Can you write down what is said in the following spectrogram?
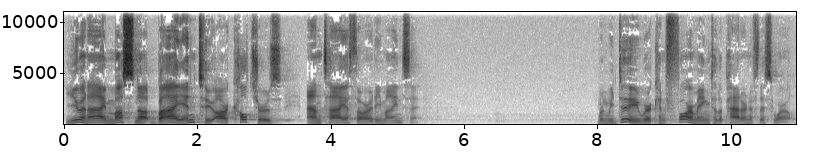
You and I must not buy into our culture's anti authority mindset. When we do, we're conforming to the pattern of this world.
